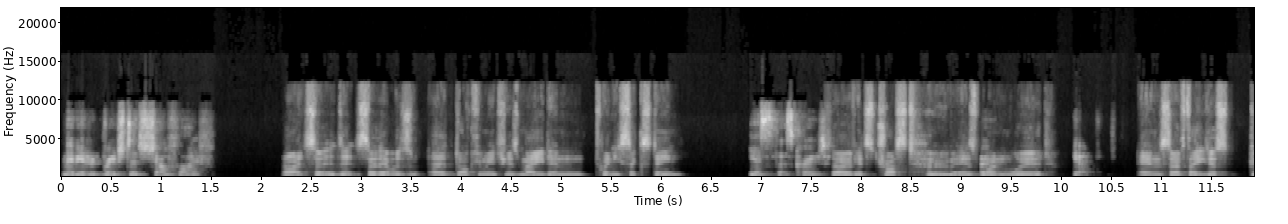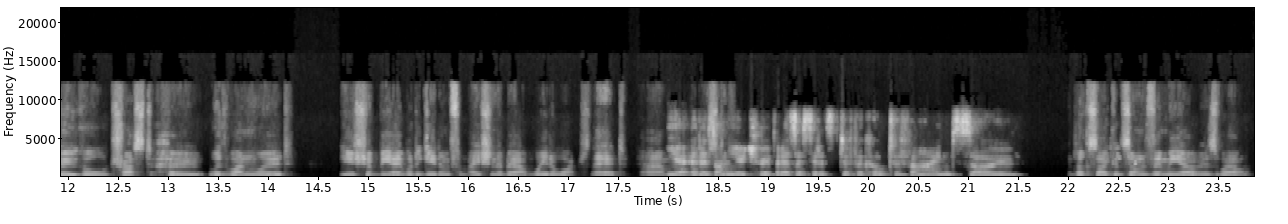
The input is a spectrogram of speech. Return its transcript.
Maybe it reached its shelf life. Right. So that, so that was a documentary. It was made in 2016. Yes, that's correct. So it's Trust Who as Who. one word. Yeah. And so if they just Google Trust Who with one word, you should be able to get information about where to watch that. Um, Yeah, it is on YouTube, but as I said, it's difficult to find. So, It looks like it's on Vimeo as well.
